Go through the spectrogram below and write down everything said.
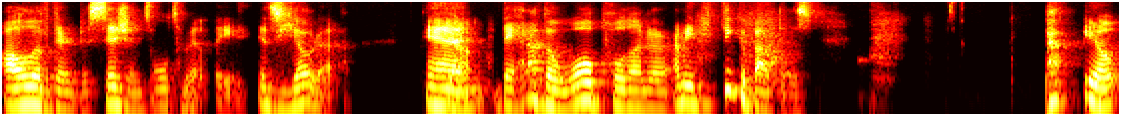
all of their decisions ultimately it's yoda and they have the wool pulled under i mean think about this. You know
